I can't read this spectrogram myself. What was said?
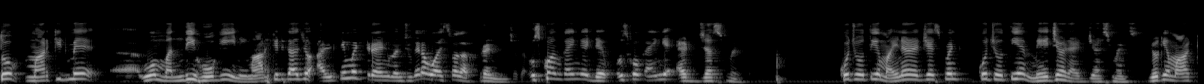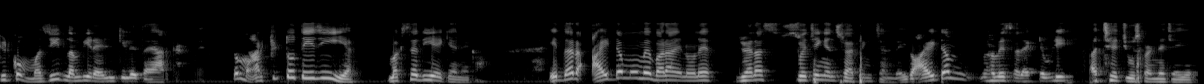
तो मार्केट में वो मंदी होगी ही नहीं। मार्केट का जो अल्टीमेट ट्रेंड बन चुका है ना, वो इस वक्त अप ट्रेंड बन चुका है। उसको हम कहेंगे, उसको कहेंगे एडजस्टमेंट कुछ होती है माइनर एडजस्टमेंट कुछ होती है मेजर एडजस्टमेंट जो कि मार्केट को मजीद लंबी रैली के लिए तैयार करते हैं। तो मार्केट तो तेज़ी ही है, मकसद ये कहने का। इधर आइटमों में बड़ा इन्होंने जो है ना स्विचिंग एंड स्वैपिंग चल रही तो आइटम हमें सेलेक्टिवली अच्छे चूज़ करने चाहिए।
